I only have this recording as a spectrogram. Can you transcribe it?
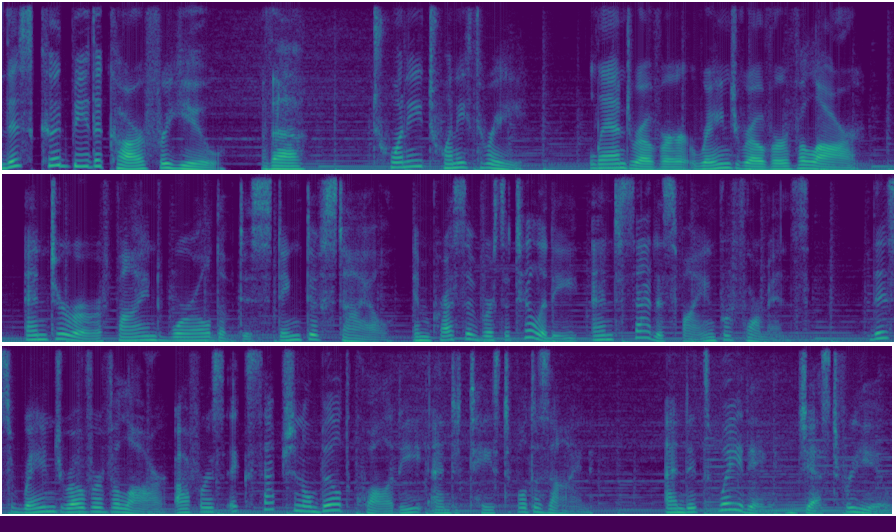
This could be the car for you. The 2023 Land Rover Range Rover Velar. Enter a refined world of distinctive style, impressive versatility, and satisfying performance. This Range Rover Velar offers exceptional build quality and tasteful design. And it's waiting just for you.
